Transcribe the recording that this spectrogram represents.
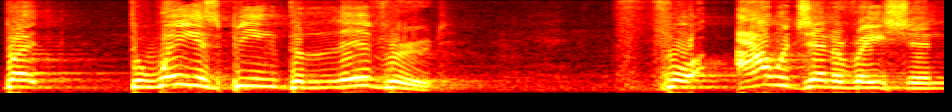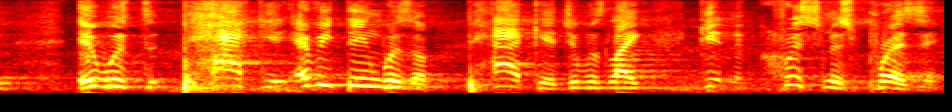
but the way it's being delivered for our generation, it was the package. Everything was a package. It was like getting a Christmas present.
